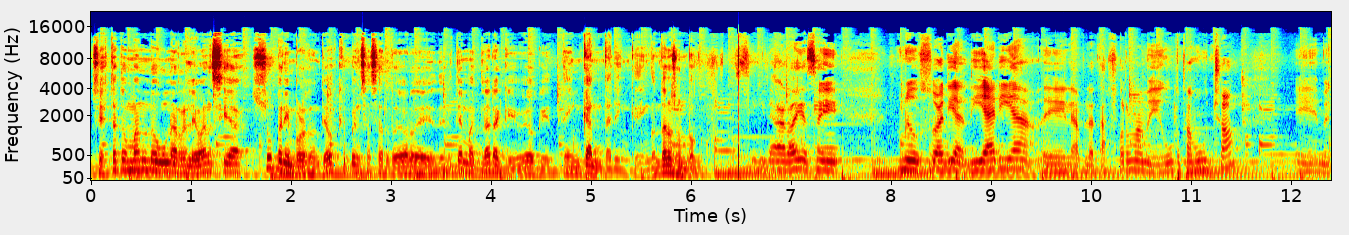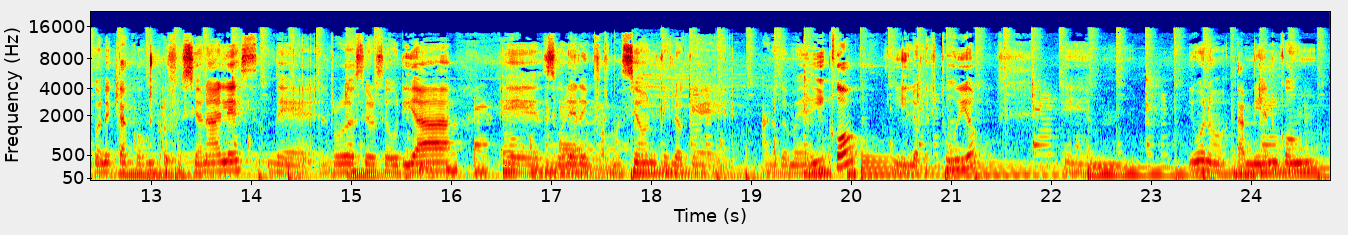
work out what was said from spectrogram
O sea, está tomando una relevancia súper importante. ¿Vos qué pensás alrededor de- del tema, Clara? Que veo que te encanta LinkedIn. Contanos un poco. Sí, la verdad que soy una usuaria diaria de la plataforma, me gusta mucho. Eh, me conecta con profesionales del rubro de ciberseguridad, eh, seguridad de información, que es lo que, a lo que me dedico y lo que estudio. Eh, y bueno, también con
